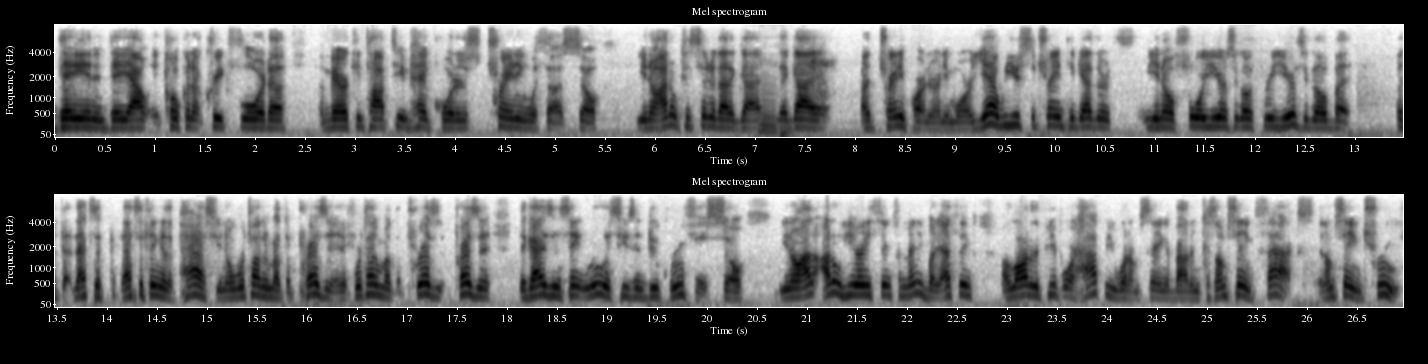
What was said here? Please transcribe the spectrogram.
day in and day out in Coconut Creek, Florida, American Top Team headquarters, training with us. So you know I don't consider that a guy mm. the guy a training partner anymore. Yeah, we used to train together, you know, four years ago, three years ago, but but th- that's a that's a thing of the past. You know, we're talking about the present. If we're talking about the present, present, the guy's in St. Louis, he's in Duke Roufus. So, you know, I, I don't hear anything from anybody. I think a lot of the people are happy what I'm saying about him because I'm saying facts and I'm saying truth.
